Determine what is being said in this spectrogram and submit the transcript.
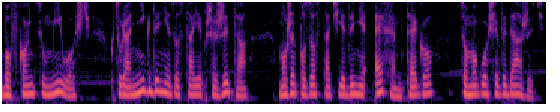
Bo w końcu miłość, która nigdy nie zostaje przeżyta, może pozostać jedynie echem tego, co mogło się wydarzyć.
